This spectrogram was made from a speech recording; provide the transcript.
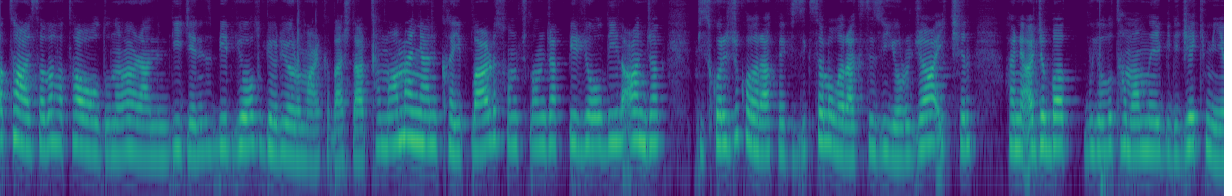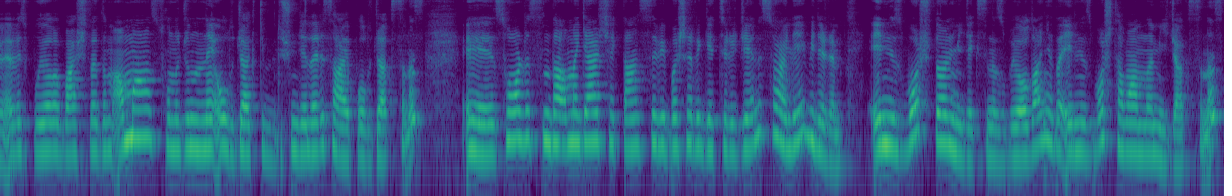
Hataysa da hata olduğunu öğrendim diyeceğiniz bir yol görüyorum arkadaşlar. Tamamen yani kayıplarla sonuçlanacak bir yol değil ancak psikolojik olarak ve fiziksel olarak sizi yoracağı için hani acaba bu yolu tamamlayabilecek miyim? Evet bu yola başladım ama sonucun ne olacak gibi düşünceleri sahip olacaksınız. Ee, sonrasında ama gerçekten size bir başarı getireceğini söyleyebilirim. Eliniz boş dönmeyeceksiniz bu yoldan ya da eliniz boş tamamlamayacaksınız.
